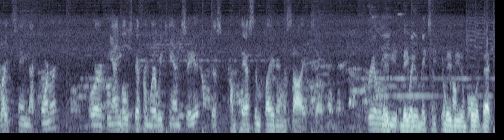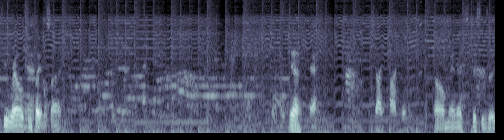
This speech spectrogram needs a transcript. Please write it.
right same that corner, or if the angle's different where we can't see it, just come past and play it in the side. So really, Maybe maybe makes him feel maybe even pull it back two rails and Yeah. play it inside. Yeah. side pocket. Oh man, that's this is a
